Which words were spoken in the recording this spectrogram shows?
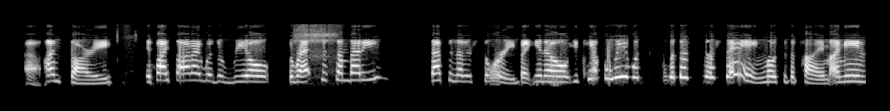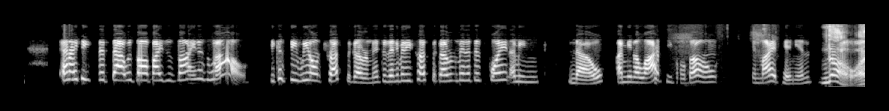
uh, I'm sorry. If I thought I was a real threat to somebody, that's another story. But you know you can't believe what what they're they're saying most of the time. I mean, and I think that that was all by design as well. Because see, we don't trust the government. Does anybody trust the government at this point? I mean, no. I mean, a lot of people don't, in my opinion. No, I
